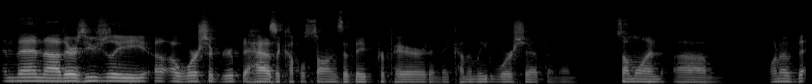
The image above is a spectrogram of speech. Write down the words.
and then uh, there's usually a, a, worship group that has a couple songs that they've prepared and they come and lead worship. And then someone, um, one of the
